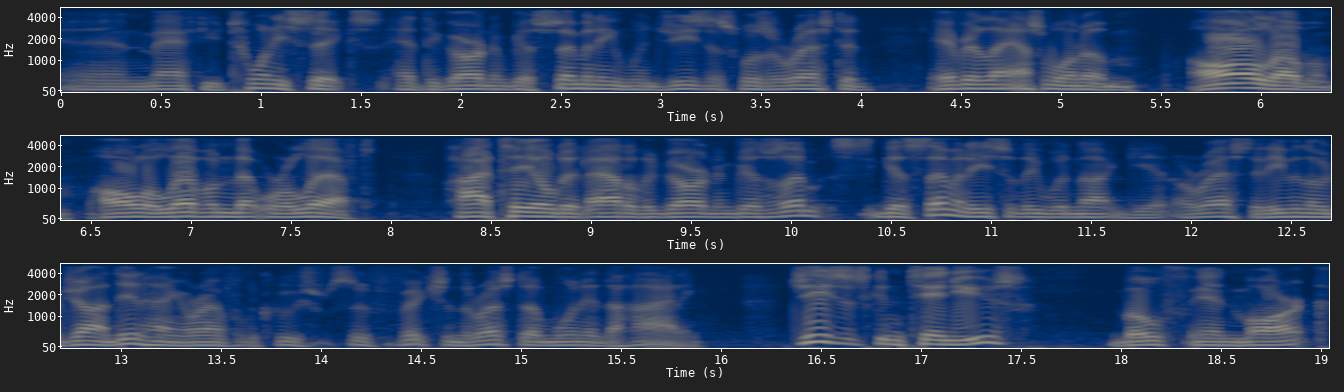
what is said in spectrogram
in Matthew 26 at the Garden of Gethsemane when Jesus was arrested. Every last one of them, all of them, all 11 that were left, hightailed it out of the Garden of Gethsemane so they would not get arrested. Even though John did hang around for the crucifixion, the rest of them went into hiding. Jesus continues, both in Mark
